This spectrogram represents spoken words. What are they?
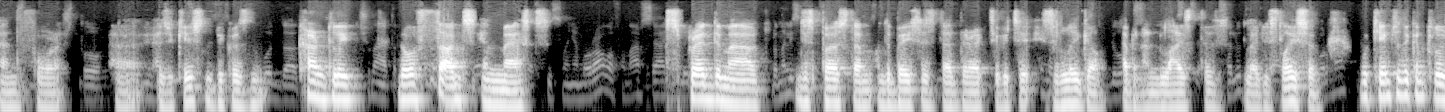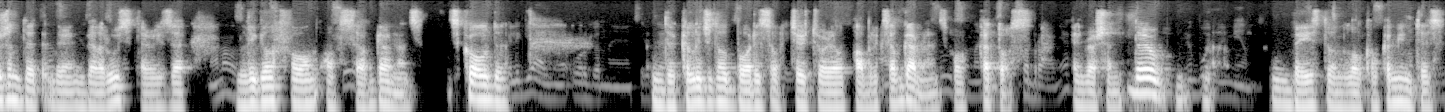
and for uh, education, because currently those thugs in masks spread them out, disperse them on the basis that their activity is illegal, having analyzed this legislation. We came to the conclusion that in Belarus there is a legal form of self-governance. It's called the collegial bodies of territorial public self-governance, or KATOS in Russian. They're based on local communities.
